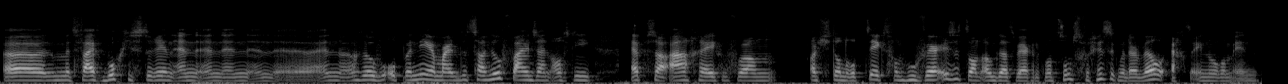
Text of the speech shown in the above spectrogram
eh, met vijf bochtjes erin en, en, en, en, eh, en zoveel op en neer. Maar het zou heel fijn zijn als die app zou aangeven van... Als je dan erop tikt van hoe ver is het dan ook daadwerkelijk? Want soms vergis ik me daar wel echt enorm in.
